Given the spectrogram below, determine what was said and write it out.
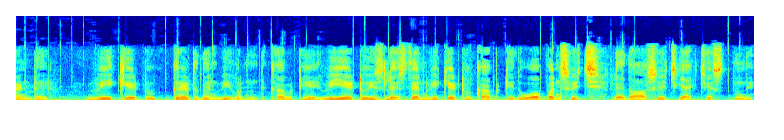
And VK two greater than V one ఉంది. కాబట్టి VA two is less than VK two కాబట్టి ఇది ఓపెన్ స్విచ్ లేదా ఆఫ్ స్విచ్ యాక్ట్ చేస్తుంది.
